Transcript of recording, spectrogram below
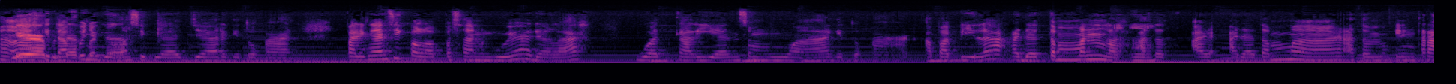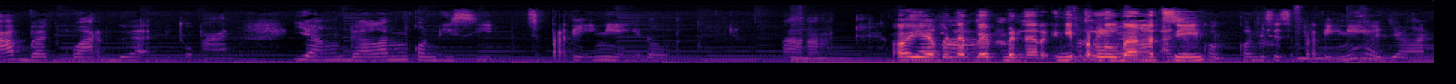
uh, Iya, kita pun juga masih belajar gitu kan. Palingan sih kalau pesan gue adalah buat kalian semua gitu kan. Apabila ada temen lah Mm. atau ada, ada teman atau mungkin kerabat keluarga gitu kan yang dalam kondisi seperti ini gitu. Ah, oh iya Iya, bener Kak. beb bener ini perlu banget ada sih. ko- kondisi seperti ini ya jangan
